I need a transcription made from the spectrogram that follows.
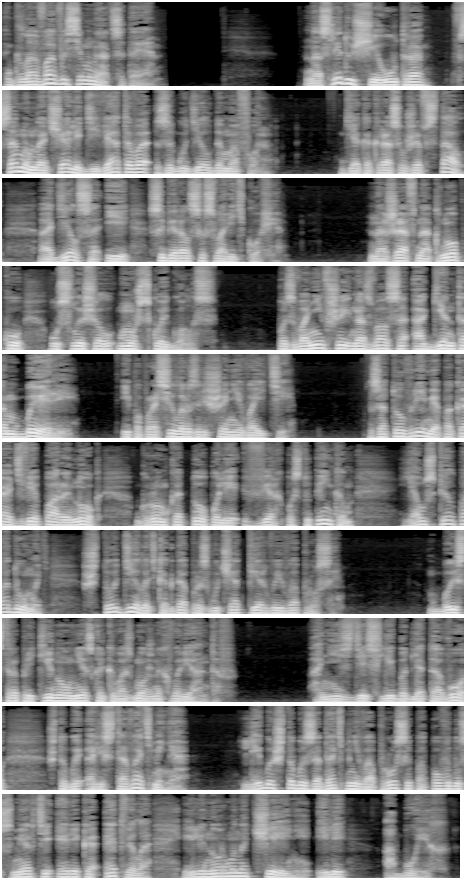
Глава 18. На следующее утро, в самом начале девятого, загудел домофон. Я как раз уже встал, оделся и собирался сварить кофе. Нажав на кнопку, услышал мужской голос. Позвонивший назвался агентом Берри и попросил разрешения войти. За то время, пока две пары ног громко топали вверх по ступенькам, я успел подумать — что делать, когда прозвучат первые вопросы? Быстро прикинул несколько возможных вариантов. Они здесь либо для того, чтобы арестовать меня, либо чтобы задать мне вопросы по поводу смерти Эрика Этвилла или Нормана Чейни, или обоих.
